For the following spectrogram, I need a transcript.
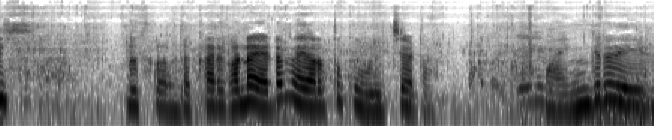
ഇത് ശ്രദ്ധക്കാരെ. കണ്ട ഏട്ടൻ വേർത്ത് കുളിച്ചേട്ടാ. ഭയങ്കര വെയിൽ.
